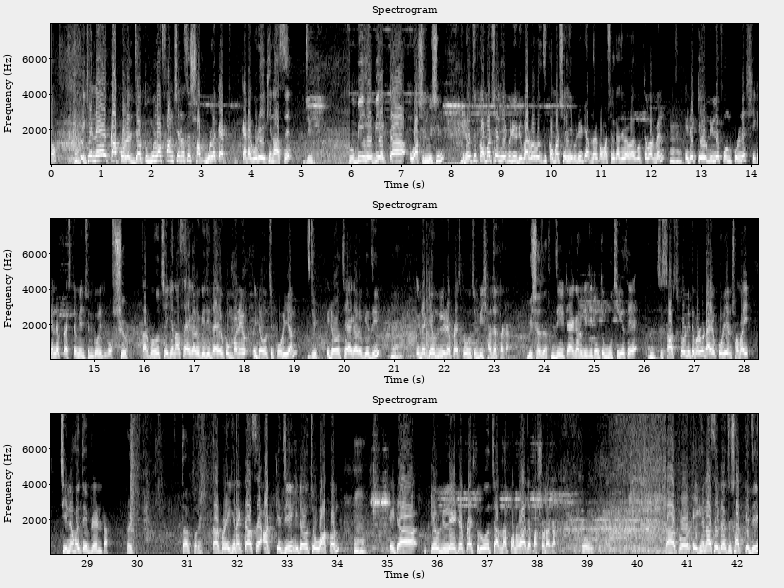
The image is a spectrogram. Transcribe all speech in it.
এখানে কাপড়ের যতগুলো ফাংশন আছে সবগুলো ক্যাটাগরি এখানে আছে। জি। খুবই হেভি একটা ওয়াশিং মেশিন এটা হচ্ছে কমার্শিয়াল হেভি ডিউটি বারবার বলছি কমার্শিয়াল হেভি ডিউটি আপনারা কমার্শিয়াল কাজে ব্যবহার করতে পারবেন। এটা কেউ নিলে ফোন করলে সেখানে প্রাইসটা মেনশন করে দিব। তারপর হচ্ছে এখানে আছে এগারো কেজি। ডায়ো কোম্পানি এটা হচ্ছে কোরিয়ান। জি। এটা হচ্ছে এগারো কেজি। এটা কেউ নিলে এটা প্রাইস পড়বে হচ্ছে বিশ হাজার টাকা। বিশ হাজার। জি এটা এগারো কেজি। এটা হয়তো মুছে গেছে। সার্চ করে নিতে পারব। ডায়ো কোরিয়ান সবাই চিনে হয়তো এই ব্র্যান্ডটা রাইট তারপরে? তারপর এখানে একটা আছে আট কেজি এটা হচ্ছে ওয়াকন। এটা কেউ নিলে এটার প্রাইস পড়বে হচ্ছে আপনার পনেরো হাজার পাঁচশো টাকা। ও। তারপর এখানে আছে এটা হচ্ছে সাত কেজি।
